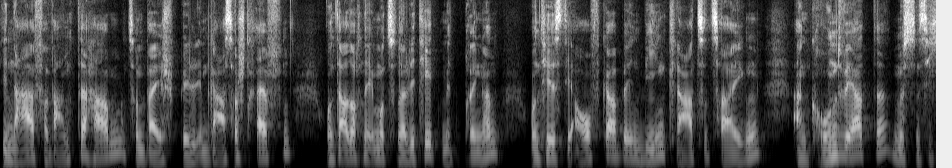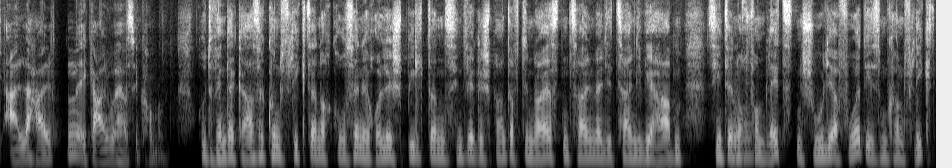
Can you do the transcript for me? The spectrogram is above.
die nahe Verwandte haben, zum Beispiel im Gazastreifen, und dadurch eine Emotionalität mitbringen. Und hier ist die Aufgabe in Wien klar zu zeigen, an Grundwerte müssen sich alle halten, egal woher sie kommen. Gut, wenn der Gaza-Konflikt da noch groß eine Rolle spielt, dann sind wir gespannt auf die neuesten Zahlen, weil die Zahlen, die wir haben, sind ja noch mhm. vom letzten Schuljahr vor diesem Konflikt.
